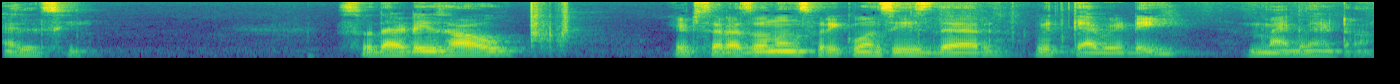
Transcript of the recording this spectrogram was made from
LC so that is how its resonance frequency is there with cavity magnetron.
